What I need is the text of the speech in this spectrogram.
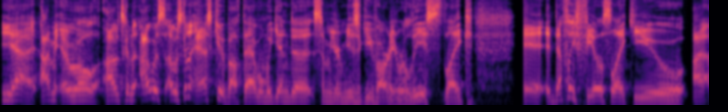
Yeah, I mean, uh, well, I was gonna, I was, I was gonna ask you about that when we get into some of your music you've already released. Like, it, it definitely feels like you. I,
